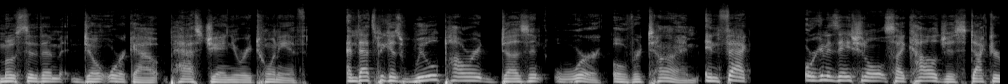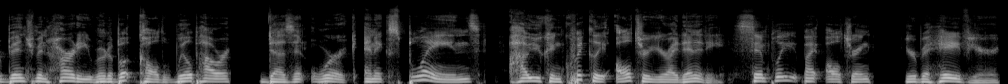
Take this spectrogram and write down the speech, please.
Most of them don't work out past January 20th. And that's because willpower doesn't work over time. In fact, organizational psychologist Dr. Benjamin Hardy wrote a book called Willpower Doesn't Work and explains how you can quickly alter your identity simply by altering your behavior.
